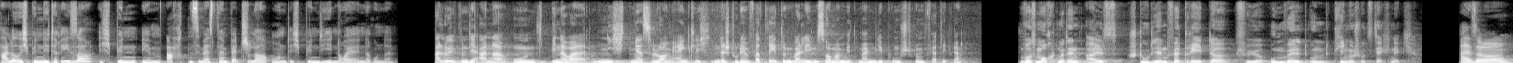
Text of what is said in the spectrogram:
Hallo, ich bin die Theresa. Ich bin im achten Semester im Bachelor und ich bin die Neue in der Runde. Hallo, ich bin die Anna und bin aber nicht mehr so lange eigentlich in der Studienvertretung, weil ich im Sommer mit meinem Diplomstudium fertig wäre. Was macht man denn als Studienvertreter für Umwelt- und Klimaschutztechnik? Also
